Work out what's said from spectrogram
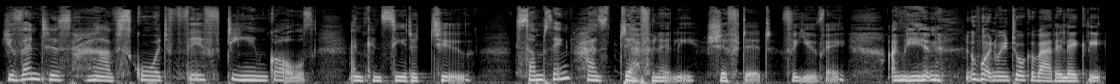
Juventus have scored 15 goals and conceded two. Something has definitely shifted for Juve. I mean, when we talk about Allegri,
